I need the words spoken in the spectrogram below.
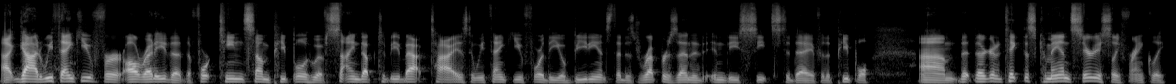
Uh, God, we thank you for already the, the 14 some people people who have signed up to be baptized, and we thank you for the obedience that is represented in these seats today, for the people um, that they're going to take this command seriously, frankly.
